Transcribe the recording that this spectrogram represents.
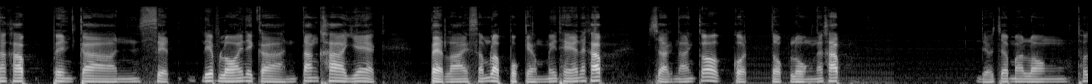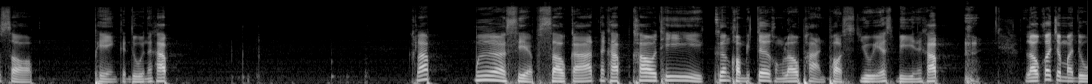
นะครับ เป็นการเสร็จเรียบร้อยในการตั้งค่าแยก 8 ลายสำหรับโปรแกรมไม่แท้นะครับ จากนั้นก็กดตกลงนะครับ เดี๋ยวจะมาลองทดสอบเพลงกันดูนะครับ ครับเมื่อเสียบซาวการ์ดนะครับ เข้าที่เครื่องคอมพิวเตอร์ของเราผ่านพอร์ต USB นะครับ เราก็จะมาดู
